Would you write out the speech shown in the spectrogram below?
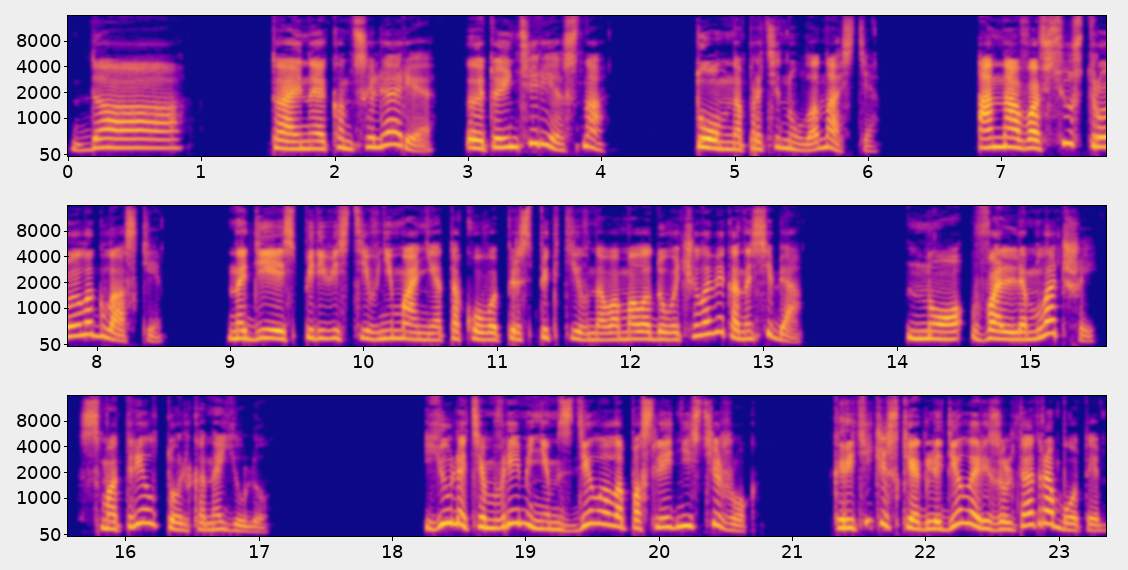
«Да, тайная канцелярия — это интересно», — томно протянула Настя. Она вовсю строила глазки, надеясь перевести внимание такого перспективного молодого человека на себя. Но Валля-младший смотрел только на Юлю. Юля тем временем сделала последний стежок, критически оглядела результат работы,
